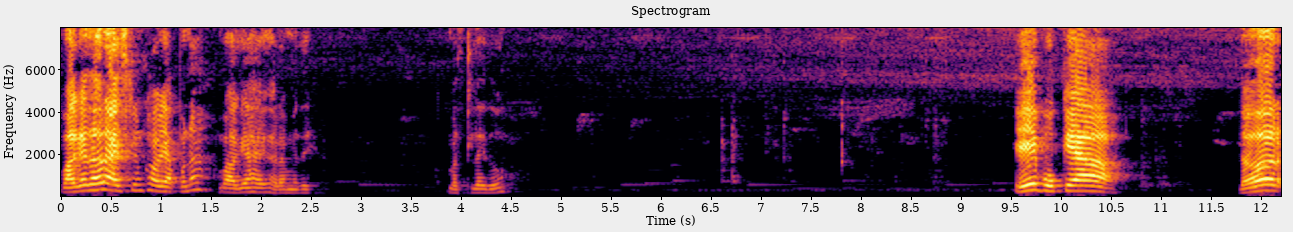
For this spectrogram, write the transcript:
वाघ्याधावर आईस्क्रीम खाऊया आपण ना वाघ्या आहे घरामध्ये. बसलाय तो. ए बोक्या धर.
